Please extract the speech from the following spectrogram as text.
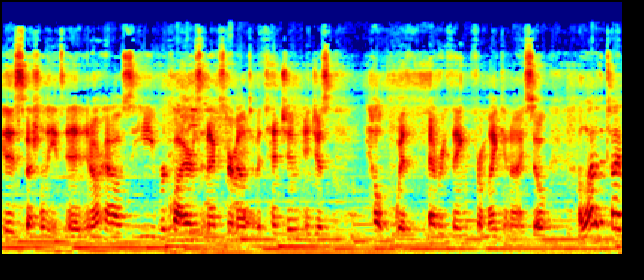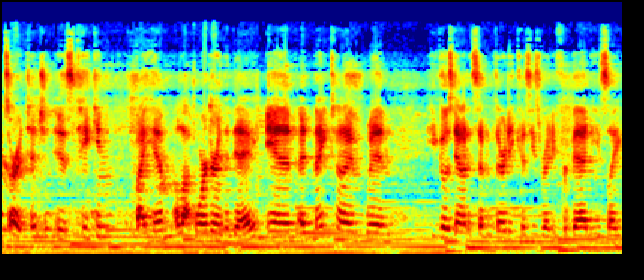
his special needs, and in our house, he requires an extra amount of attention and just help with everything from Mike and I. So a lot of the times our attention is taken by him a lot more during the day, and at nighttime when he goes down at 7:30 because he's ready for bed, he's like,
